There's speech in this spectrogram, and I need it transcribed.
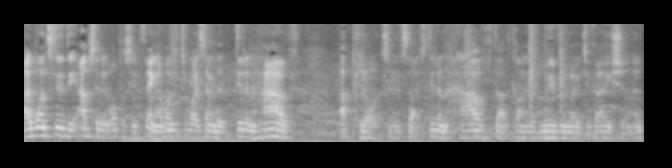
I wanted to do the absolute opposite thing. I wanted to write something that didn't have a plot and such, didn't have that kind of moving motivation, and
